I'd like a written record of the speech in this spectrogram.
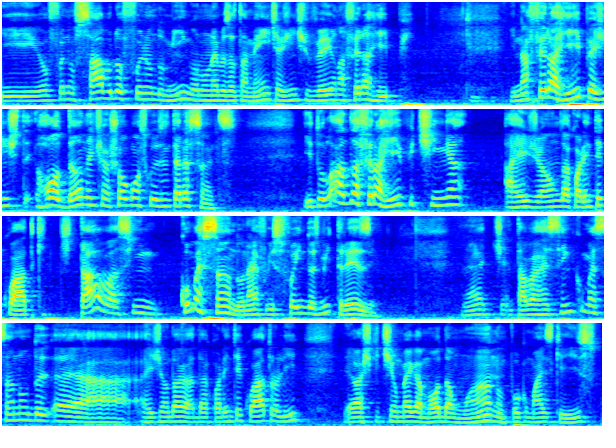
E eu fui no sábado ou fui no domingo, eu não lembro exatamente, a gente veio na feira hip. E na feira hip, a gente rodando, a gente achou algumas coisas interessantes. E do lado da feira hip tinha a região da 44, que estava assim, começando, né? Isso foi em 2013. Né? Tava recém começando é, a, região da, da 44 ali. Eu acho que tinha o Mega Moda há um ano, um pouco mais que isso.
